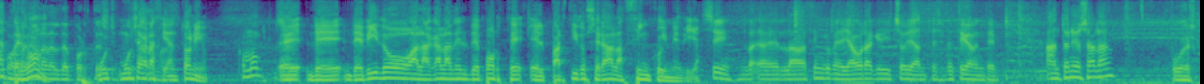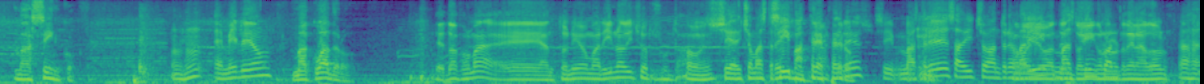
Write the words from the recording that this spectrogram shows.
Ah, por la perdón. del deporte. Much- muchas gracias, Antonio. ¿Cómo? Eh, de- debido a la gala del deporte, el partido será a las cinco y media. Sí, la- eh, las cinco y media hora que he dicho ya antes, efectivamente. Antonio Sala, Pues más cinco. Emilio, Más cuatro. De todas formas, eh, Antonio Marino ha dicho el resultado, ¿eh? sí, ha dicho más tres. Sí, más tres, ¿Más Pedro. tres? Sí, más tres ha dicho Antonio Estaba Marí, yo más cinco, con el ordenador. Ajá.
